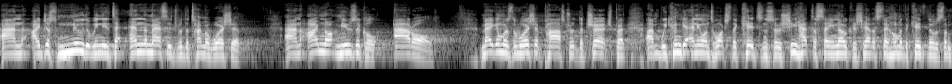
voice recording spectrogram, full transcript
And I just knew that we needed to end the message with a time of worship. And I'm not musical at all. Megan was the worship pastor at the church, but um, we couldn't get anyone to watch the kids, and so she had to say no because she had to stay home with the kids. And there was some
